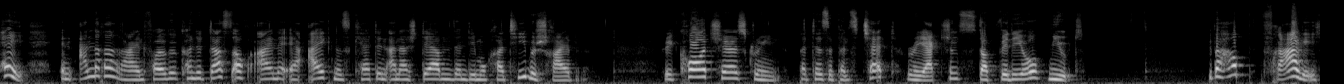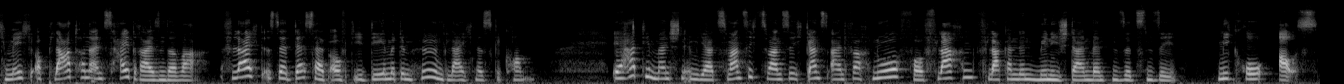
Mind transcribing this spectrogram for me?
Hey, in anderer Reihenfolge könnte das auch eine Ereigniskette in einer sterbenden Demokratie beschreiben. Record Share Screen, Participants Chat, Reactions, Stop Video, Mute. Überhaupt frage ich mich, ob Platon ein Zeitreisender war. Vielleicht ist er deshalb auf die Idee mit dem Höhengleichnis gekommen. Er hat die Menschen im Jahr 2020 ganz einfach nur vor flachen, flackernden Ministeinwänden sitzen sehen. Mikro aus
